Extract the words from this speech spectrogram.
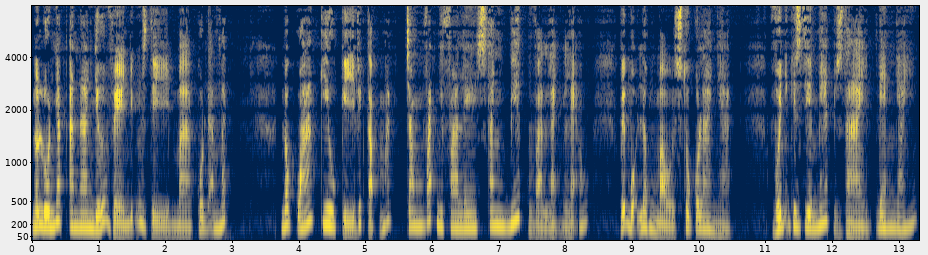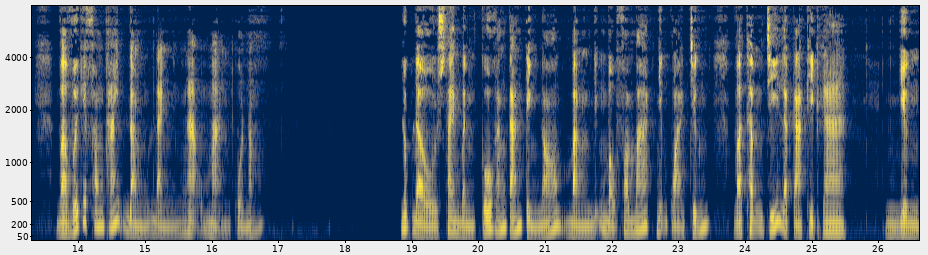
Nó luôn nhắc Anna nhớ về những gì mà cô đã mất. Nó quá kiêu kỳ với cặp mắt trong vắt như pha lê xanh biếc và lạnh lẽo, với bộ lông màu sô-cô-la nhạt, với những cái ria mép dài đen nháy và với cái phong thái đỏng đành ngạo mạn của nó. Lúc đầu Simon cố gắng tán tỉnh nó bằng những màu format, những quả trứng và thậm chí là cả thịt gà. Nhưng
